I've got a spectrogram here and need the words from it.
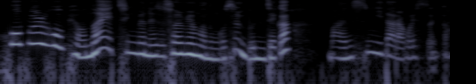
호불호 변화의 측면에서 설명하는 것은 문제가 많습니다라고 했으니까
